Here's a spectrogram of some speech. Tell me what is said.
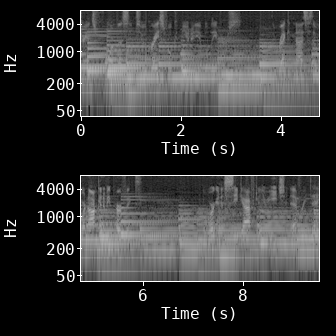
Transform us into a graceful community of believers that recognizes that we're not going to be perfect, going to seek after you each and every day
